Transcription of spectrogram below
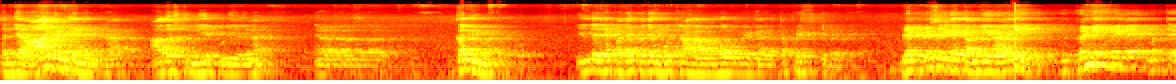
ಸಂಜೆ ಆರು ಗಂಟೆ ನಂತರ ಆದಷ್ಟು ನೀರು ಕುಡಿಯೋದನ್ನು ಕಮ್ಮಿ ಮಾಡಬೇಕು. ಇಲ್ಲದೇ ಪದೇ ಪದೇ ಮೂತ್ರ ಹೋಗಬೇಕಾದಂಥ ಪರಿಸ್ಥಿತಿ ಬರುತ್ತೆ. ಬ್ಲಡ್ ಪ್ರೆಷರ್ಗೆ ಕಮ್ಮಿ ಆಗಿ ಇದು ಕಣ್ಣಿನ ಮೇಲೆ ಮತ್ತೆ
